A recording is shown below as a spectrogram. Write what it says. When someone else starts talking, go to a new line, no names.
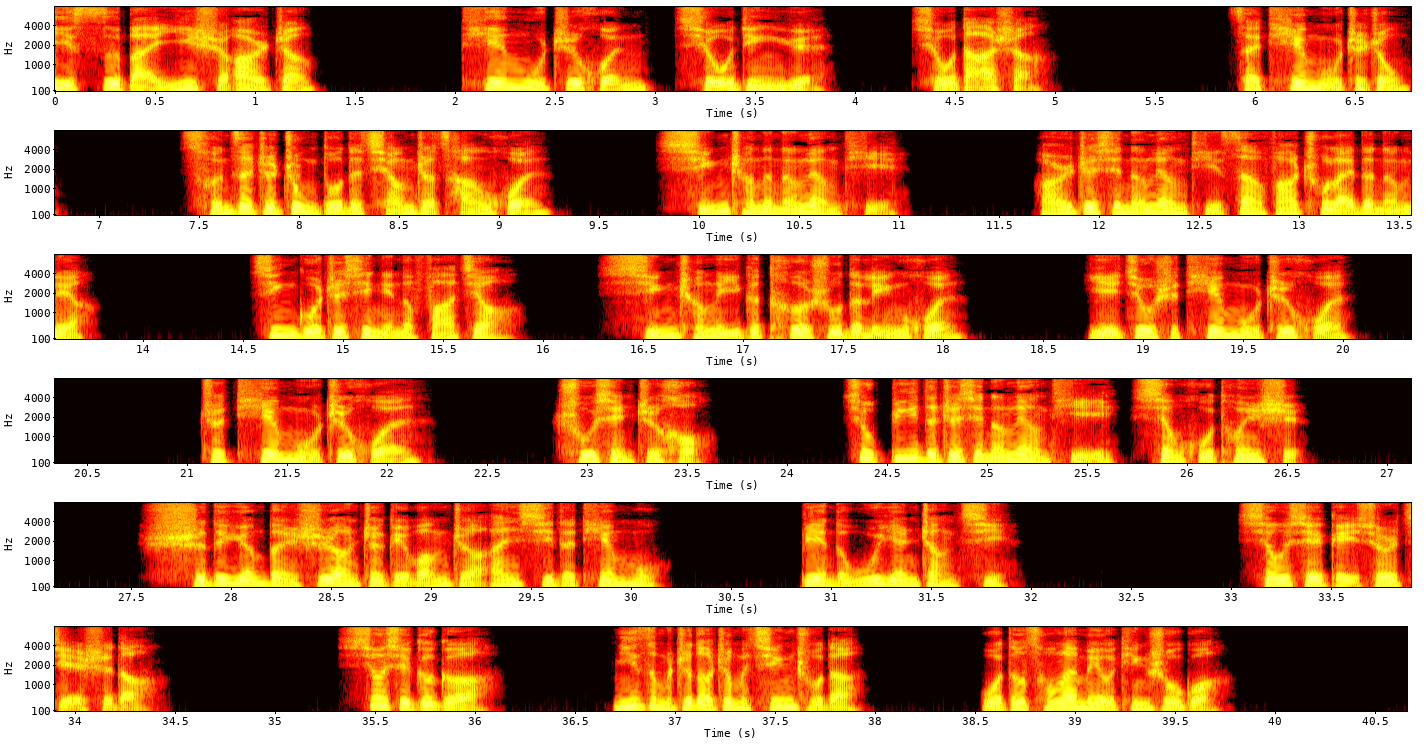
第四百一十二章天幕之魂，求订阅，求打赏。在天幕之中，存在着众多的强者残魂形成的能量体，而这些能量体散发出来的能量，经过这些年的发酵，形成了一个特殊的灵魂，也就是天幕之魂。这天幕之魂出现之后，就逼得这些能量体相互吞噬。使得原本是让这给王者安息的天幕变得乌烟瘴气。萧邪给薰儿解释道：“萧邪哥哥，你怎么知道这么清楚的？我都从来没有听说过。”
